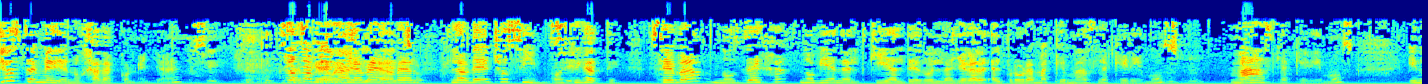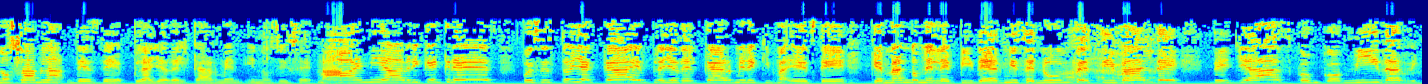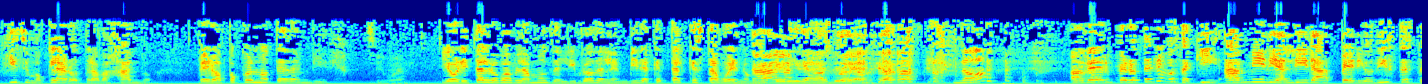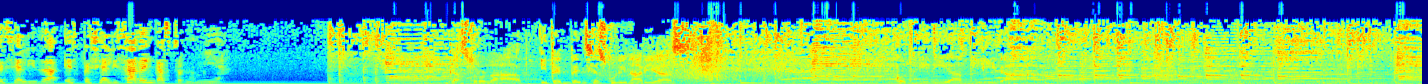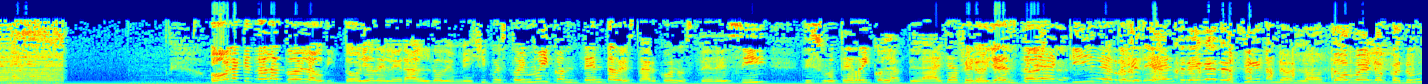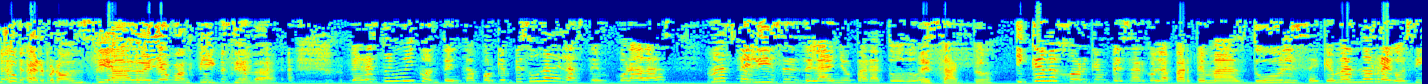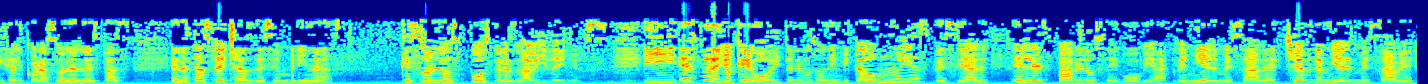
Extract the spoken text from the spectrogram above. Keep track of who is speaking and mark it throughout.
Speaker 1: Yo estoy medio enojada con ella, ¿eh?
Speaker 2: Sí.
Speaker 1: Yo también,
Speaker 2: de
Speaker 1: a ver, a ver, la de hecho sí,
Speaker 2: Sí.
Speaker 1: fíjate, se va, nos deja, no viene aquí al dedo en la llegada, al programa que más la queremos, más la queremos, y nos habla desde Playa del Carmen y nos dice, ay mi Adri, ¿qué crees? Pues estoy acá en Playa del Carmen este, quemándome la epidermis en un festival de, de jazz con comida riquísimo, claro, trabajando, pero ¿a poco no te da envidia?
Speaker 3: Sí, bueno.
Speaker 1: Y ahorita luego hablamos del libro de la envidia. ¿Qué tal que está bueno, mi querida? ¿No? A ver, pero tenemos aquí a Miriam Lira, periodista especializada en gastronomía.
Speaker 4: Gastrolab y tendencias culinarias con Miriam Lira.
Speaker 5: Hola, ¿qué tal a todo el auditorio del Heraldo de México? Estoy muy contenta de estar con ustedes. Sí, disfruté rico la playa, pero ya estoy aquí de
Speaker 1: ¿Y todavía se
Speaker 5: regreso.
Speaker 1: atreve a decírnoslo, no, bueno, con un super bronceado, ella guapísima.
Speaker 5: Pero estoy muy contenta porque empezó una de las temporadas más felices del año para todos.
Speaker 1: Exacto.
Speaker 5: Y qué mejor que empezar con la parte más dulce, que más nos regocija el corazón en estas, en estas fechas decembrinas, que son los postres navideños. Y es por ello que hoy tenemos a un invitado muy especial. Él es Pablo Segovia de Miel Me Sabe, chef de Miel Me Sabe,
